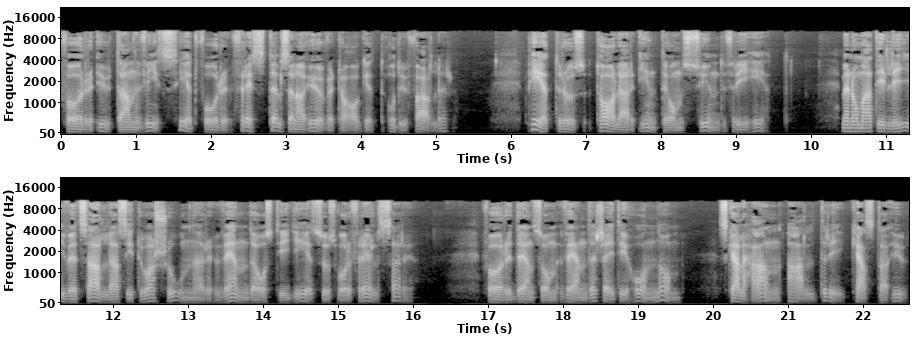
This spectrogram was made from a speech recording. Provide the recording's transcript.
för utan visshet får frestelserna övertaget och du faller. Petrus talar inte om syndfrihet, men om att i livets alla situationer vända oss till Jesus, vår frälsare. För den som vänder sig till honom skall han aldrig kasta ut.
